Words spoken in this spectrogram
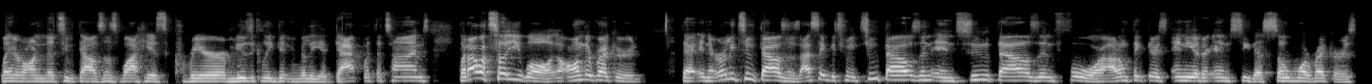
later on in the 2000s why his career musically didn't really adapt with the times but i will tell you all on the record that in the early 2000s i say between 2000 and 2004 i don't think there's any other mc that sold more records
